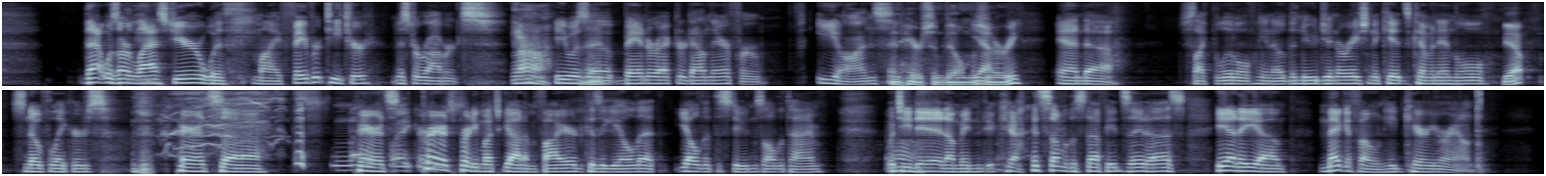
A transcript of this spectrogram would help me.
that was our last year with my favorite teacher, Mr. Roberts. ah, He was a band director down there for eons in Harrisonville, Missouri. and uh, just like the little, you know, the new generation of kids coming in, the little Yep. snowflakers. parents, uh, parents, parents pretty much got him fired because he yelled at yelled at the students all the time, which Oh. he did. I mean, some of the stuff he'd say to us. He had a um, megaphone he'd carry around,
